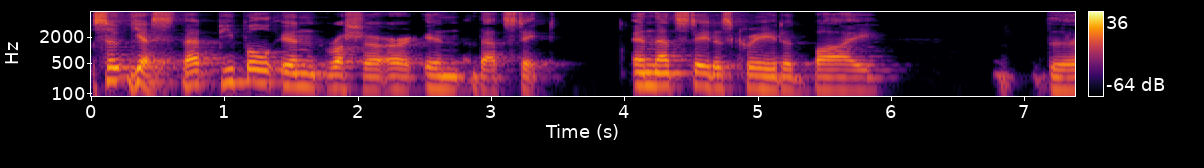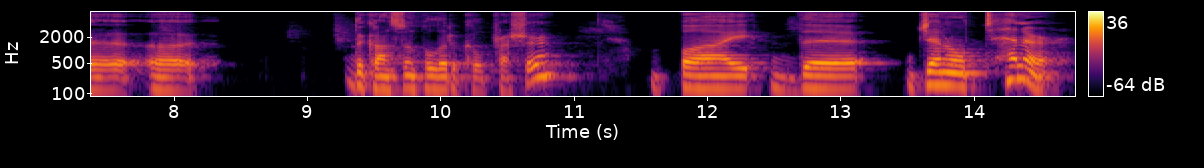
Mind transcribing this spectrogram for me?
so yes, that people in Russia are in that state. And that state is created by the, uh, the constant political pressure, by the general tenor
